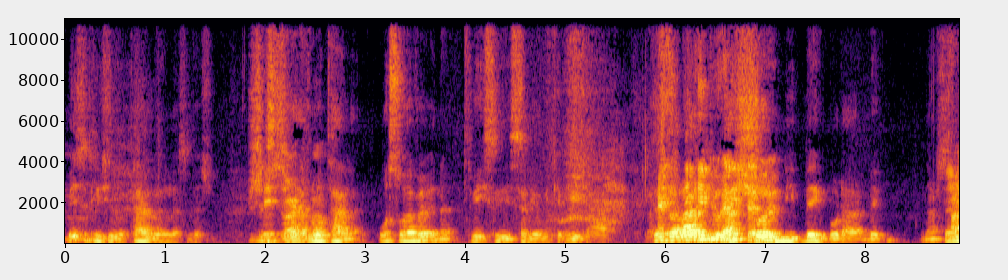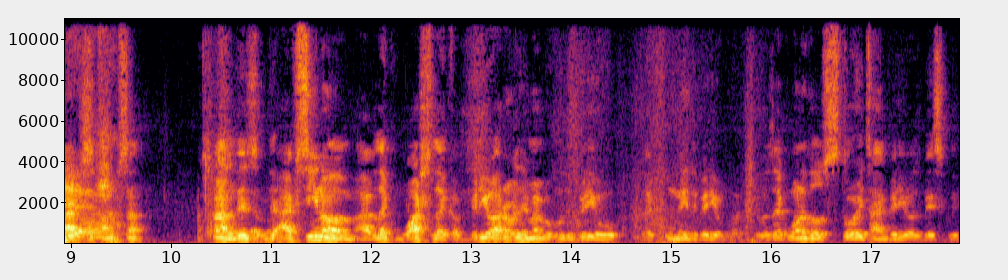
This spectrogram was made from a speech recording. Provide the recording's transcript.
Basically, she's a talentless bitch. They- She had no talent whatsoever, and then basically said, "Yeah, we can make it happen." There's They- a lot of can people that shouldn't be big, but that are big. You know what I'm saying? Facts, Yeah. 100%. Fam, there's, I've seen um, I've like watched like a video. I don't really remember who the video, like who made the video, but it was like one of those story time videos basically,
